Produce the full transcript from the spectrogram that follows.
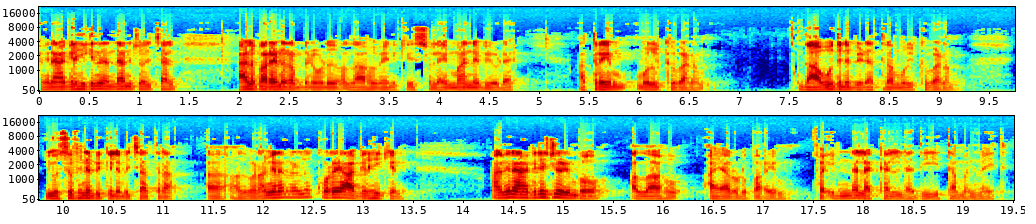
അങ്ങനെ ആഗ്രഹിക്കുന്നത് എന്താണെന്ന് ചോദിച്ചാൽ അയാൾ പറയണ റബ്ബിനോട് അള്ളാഹു എനിക്ക് സുലൈമാൻ നബിയുടെ അത്രയും മുൽക്ക് വേണം. ദാവൂദ് നബിയുടെ അത്ര മുൽക്ക് വേണം. യൂസുഫ് നബിക്ക് ലഭിച്ച അത്ര അത് വേണം. അങ്ങനെ അയാൾ കുറേ ആഗ്രഹിക്കണം. അങ്ങനെ ആഗ്രഹിച്ചു കഴിയുമ്പോൾ അള്ളാഹു അയാളോട് പറയും ഫ ഇന്നലക്കല്ലതീ തമന്നൈത്ത്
